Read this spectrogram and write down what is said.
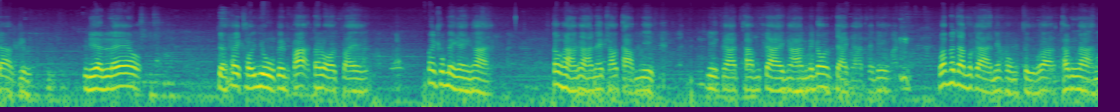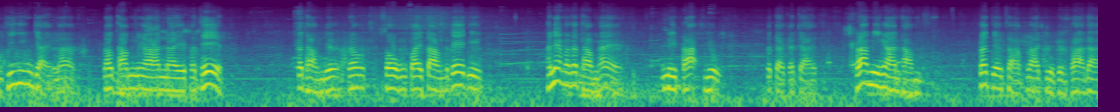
ยากอยู่เรียนแล้ว จะให้เขาอยู่เป็นพระตลอดไปมันก็ไม่ง่ายๆต้องหางานให้เขาทำอีกมีการทำจ่ายงานไม่ต้องจ่ายงานแต่นี้วัดพระธรรมกายเนี่ยผมถือว่าทำงานที่ยิ่งใหญ่มาก เราทำงานในประเทศ ก็ทำเยอะแล้วส่งไปต่างประเทศอีก อันเนี้ยมันก็ทำให้ มีพระอยู่กระจายกระจาย พระมีงานทำก็จะสามารถอยู่เป็นพระได้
